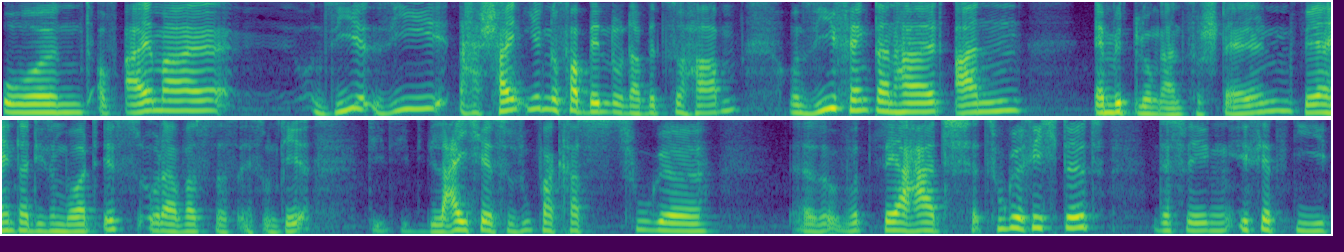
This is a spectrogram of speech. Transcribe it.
Und auf einmal und sie, sie scheint irgendeine Verbindung damit zu haben. Und sie fängt dann halt an, Ermittlungen anzustellen, wer hinter diesem Mord ist oder was das ist. Und die, die, die Leiche ist super krass zuge, also wird sehr hart zugerichtet. Deswegen ist jetzt die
